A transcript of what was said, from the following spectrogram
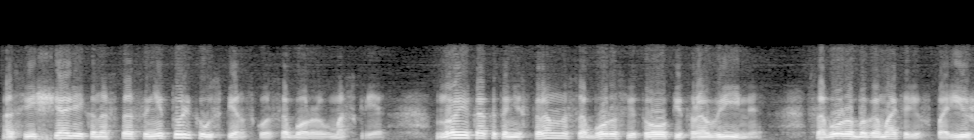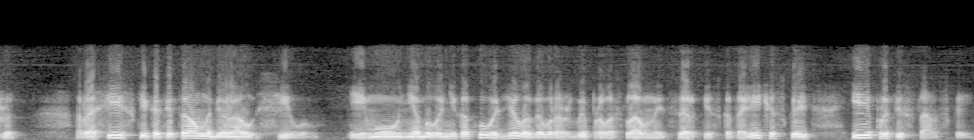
освещали иконостасы не только Успенского собора в Москве, но и, как это ни странно, собора Святого Петра в Риме, собора Богоматери в Париже. Российский капитал набирал силу, и ему не было никакого дела до вражды православной церкви с католической и протестантской.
